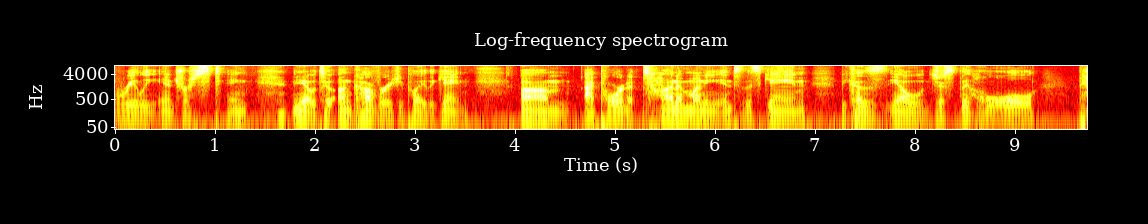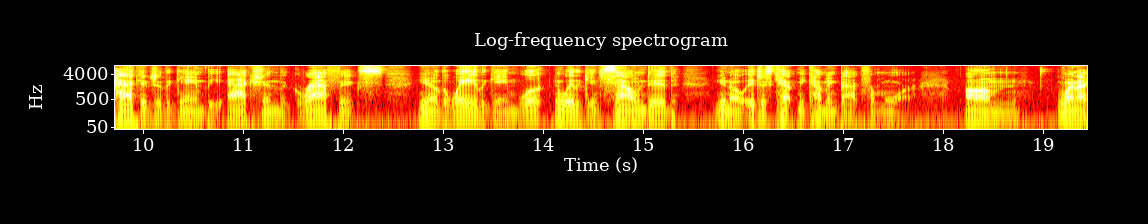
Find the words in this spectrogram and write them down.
really interesting, you know, to uncover as you play the game. Um, I poured a ton of money into this game because, you know, just the whole package of the game, the action, the graphics, you know, the way the game looked, the way the game sounded, you know, it just kept me coming back for more. Um, when I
